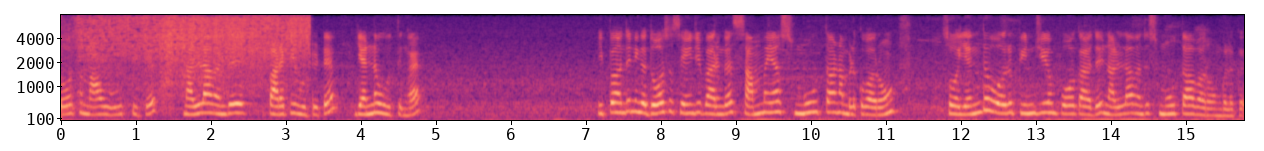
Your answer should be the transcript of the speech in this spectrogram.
தோசை மாவு ஊற்றிட்டு நல்லா வந்து பரப்பி விட்டுட்டு எண்ணெய் ஊற்றுங்க இப்போ வந்து நீங்கள் தோசை செஞ்சு பாருங்கள் செம்மையாக ஸ்மூத்தாக நம்மளுக்கு வரும். ஸோ எந்த ஒரு பிஞ்சியும் போகாது. நல்லா வந்து ஸ்மூத்தாக வரும் உங்களுக்கு.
